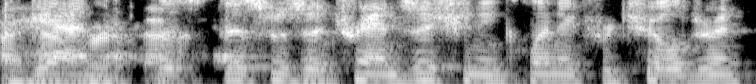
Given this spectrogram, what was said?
Again, this, this was a transitioning clinic for children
